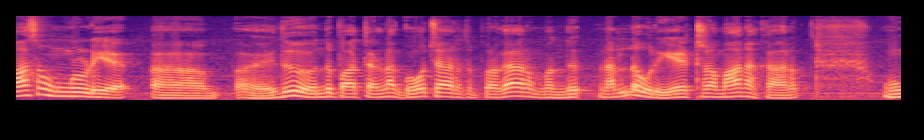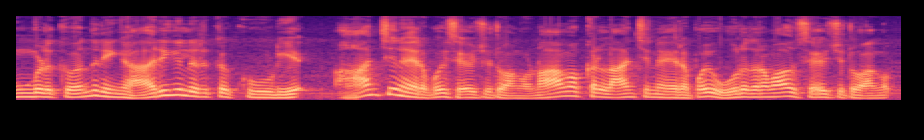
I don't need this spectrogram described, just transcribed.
மாதம் உங்களுடைய இது வந்து பார்த்தோன்னா கோச்சாரத்து பிரகாரம் வந்து நல்ல ஒரு ஏற்றமான காலம். உங்களுக்கு வந்து நீங்கள் அருகில் இருக்கக்கூடிய ஆஞ்சநேயரை போய் சேவிச்சுட்டு வாங்கும் நாமக்கல் ஆஞ்சநேயரை போய் ஒரு தரமாவது சேவிச்சுட்டு வாங்கும்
